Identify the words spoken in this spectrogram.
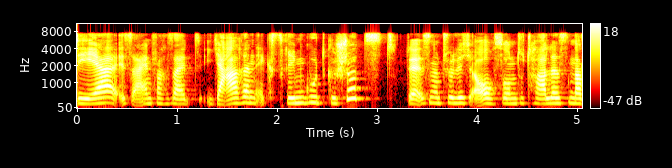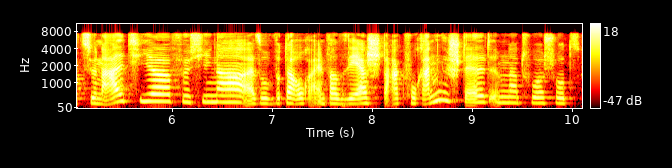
der ist einfach seit Jahren extrem gut geschützt. Der ist natürlich auch so ein totales Nationaltier für China, also wird da auch einfach sehr stark vorangestellt im Naturschutz.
